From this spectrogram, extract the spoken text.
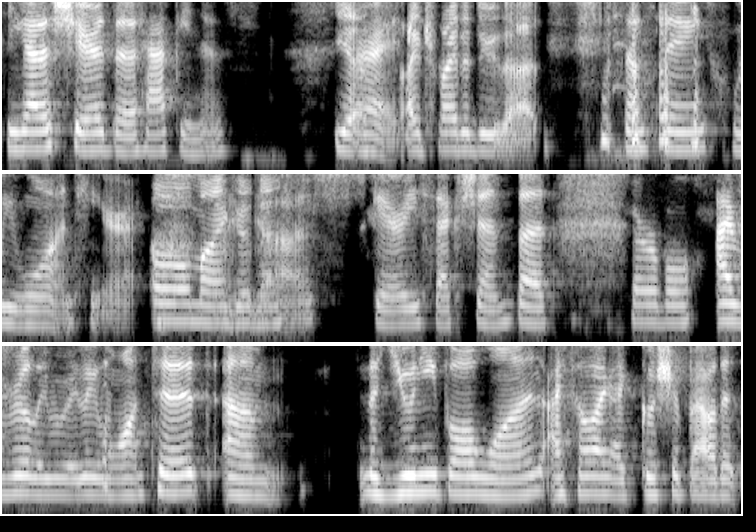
You gotta share the happiness. Yes, right. I try to do that. Something we want here. Oh my goodness. scary section. But It's terrible. I really, really wanted um the Uniball one. I feel like I gush about it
